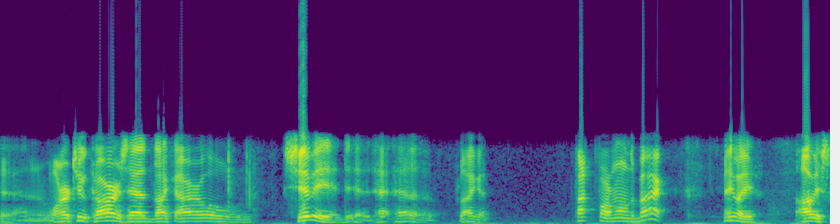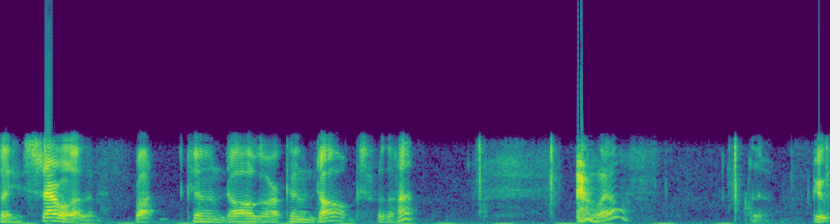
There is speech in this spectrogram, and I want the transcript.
and one or two cars had, like our old Chevy, did, had, had a, like a platform on the back. Anyway, obviously, several of them brought coon dog or coon dogs for the hunt. well, the group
